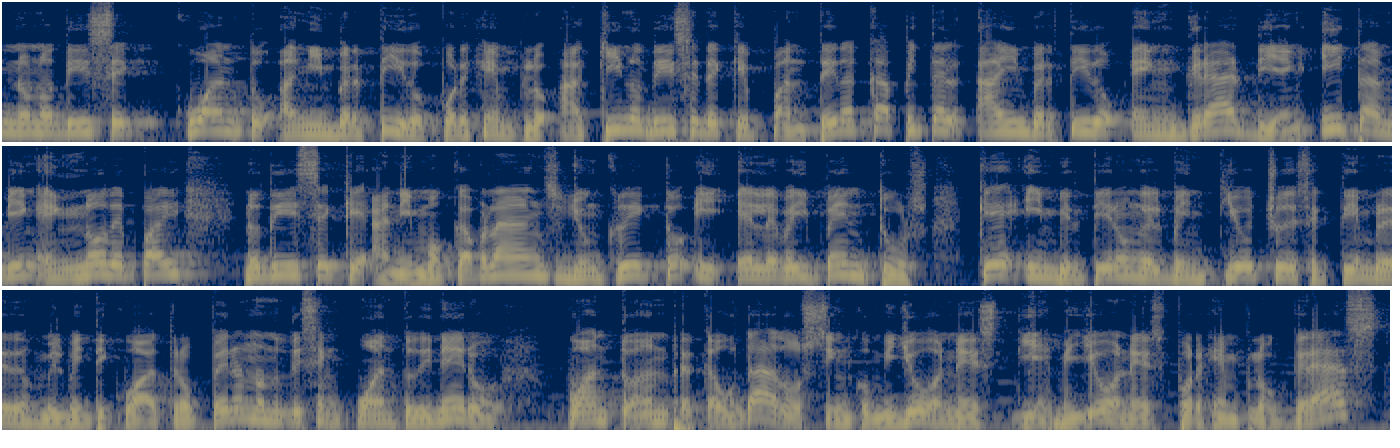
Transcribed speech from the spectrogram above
no nos dice cuánto han invertido. Por ejemplo, aquí nos dice de que Pantera Capital ha invertido en Gradient y también en No de nos dice que Animoca Brands, Young Crypto y Elevate Ventures que invirtieron el 28 de septiembre de 2024, pero no nos dicen cuánto dinero, cuánto han recaudado, 5 millones, 10 millones, por ejemplo, Grass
